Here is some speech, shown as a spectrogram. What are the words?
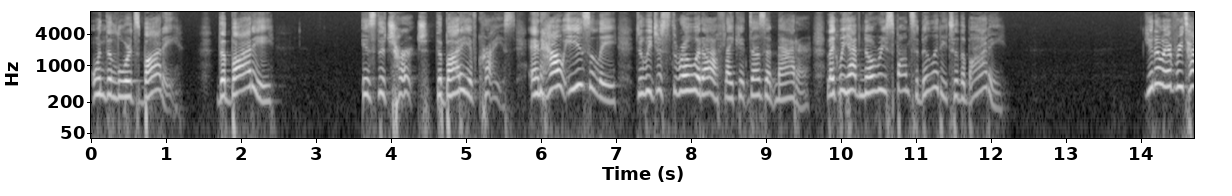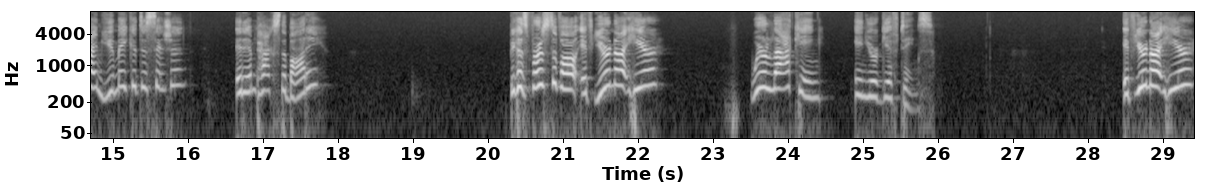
on the Lord's body. The body is the church, the body of Christ. And how easily do we just throw it off like it doesn't matter? Like we have no responsibility to the body. You know, every time you make a decision, it impacts the body. Because, first of all, if you're not here, we're lacking in your giftings. If you're not here,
